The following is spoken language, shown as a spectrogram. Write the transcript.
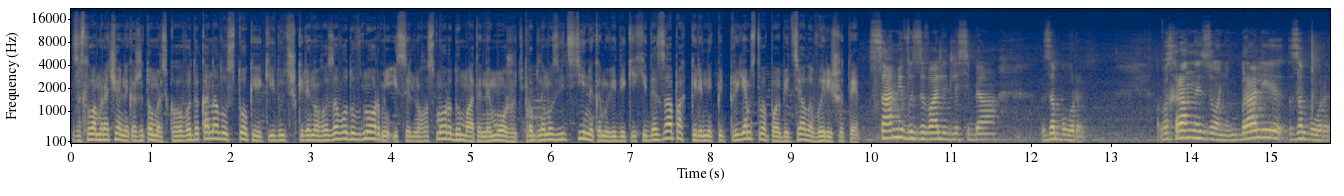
За словами начальника Житомирського водоканалу, стоки, які йдуть з шкіряного заводу, в нормі і сильного смороду мати не можуть. Проблему з відстійниками, від яких іде запах, керівник підприємства пообіцяла вирішити. сами вызывали для себя заборы. В охранной зоне брали заборы.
